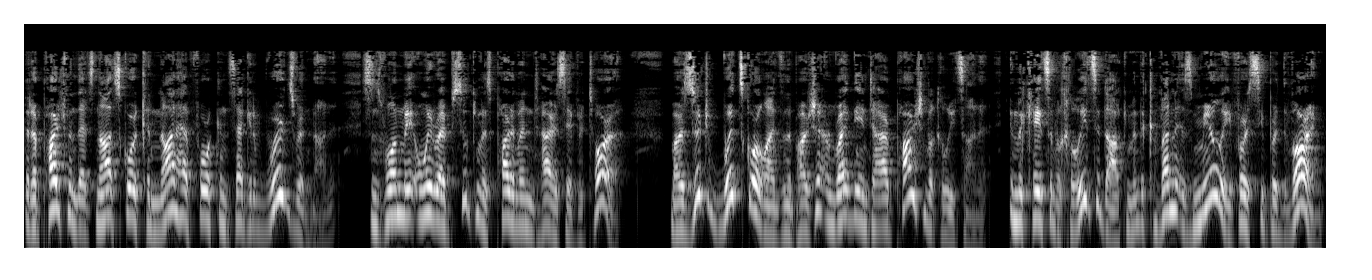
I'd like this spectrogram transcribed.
that a parchment that's not scored cannot have four consecutive words written on it, since one may only write psukim as part of an entire Sefer Torah. Marzuch would score lines in the parsha and write the entire parsha of a chalitza on it. In the case of a chalitza document, the kavanah is merely for a sipur devarim,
